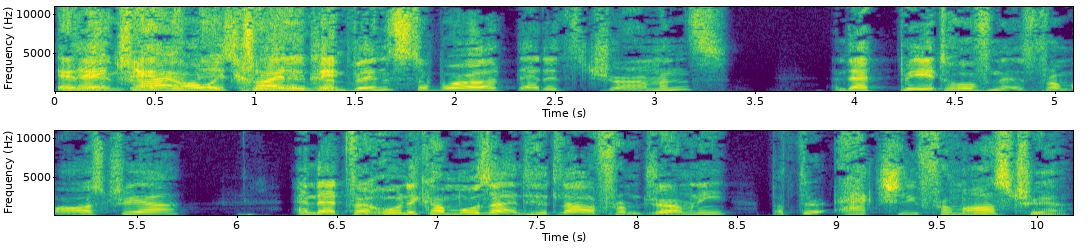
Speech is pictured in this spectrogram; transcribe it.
and they then- try and then they always try to it. convince the world that it's Germans, and that Beethoven is from Austria, and that Veronica Moser and Hitler are from Germany, but they're actually from Austria.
